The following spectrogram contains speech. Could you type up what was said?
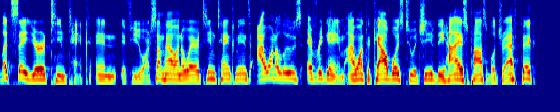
let's say you're Team Tank, and if you are somehow unaware, Team Tank means I want to lose every game. I want the Cowboys to achieve the highest possible draft pick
